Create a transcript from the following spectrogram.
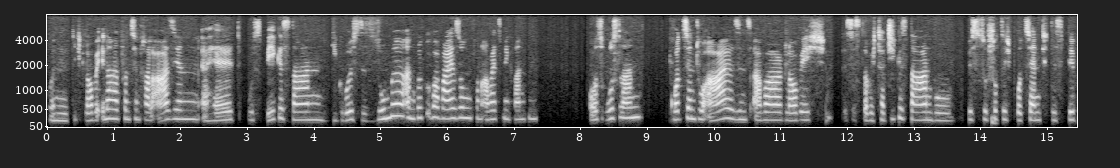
Und ich glaube, innerhalb von Zentralasien erhält Usbekistan die größte Summe an Rücküberweisungen von Arbeitsmigranten aus Russland. Prozentual sind es aber, glaube ich, es ist, glaube ich, Tadschikistan, wo bis zu 40 Prozent des BIP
